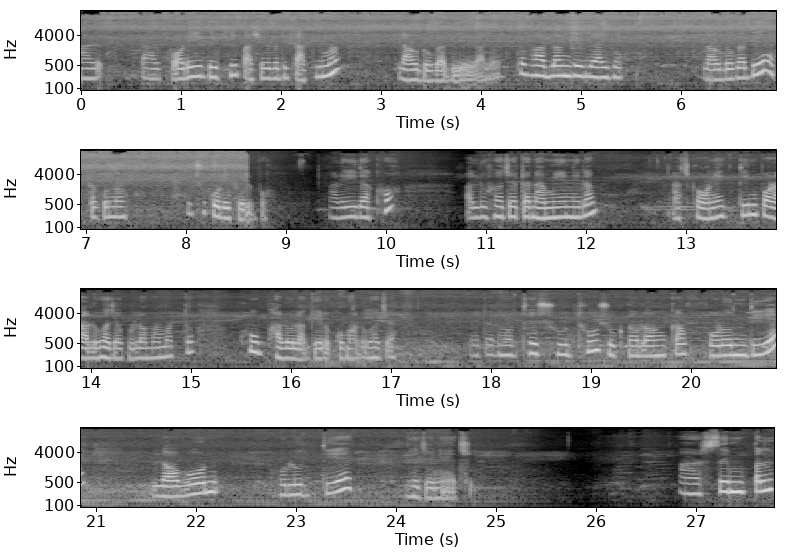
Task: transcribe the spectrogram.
আর তারপরেই দেখি পাশের বাড়ি কাকিমা লাউ ডোগা দিয়ে গেল। তো ভাবলাম যে যাই হোক, লাউ ডোগা দিয়ে একটা কোনো কিছু করে ফেলব। আর এই দেখো, আলু ভাজাটা নামিয়ে নিলাম। আজকে অনেক দিন পর আলু ভাজা করলাম। আমার তো খুব ভালো লাগে এরকম আলু ভাজা। এটার মধ্যে শুধু শুকনো লঙ্কা ফোড়ন দিয়ে, লবণ, হলুদ দিয়ে ভেজে নিয়েছি। আর সিম্পল,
